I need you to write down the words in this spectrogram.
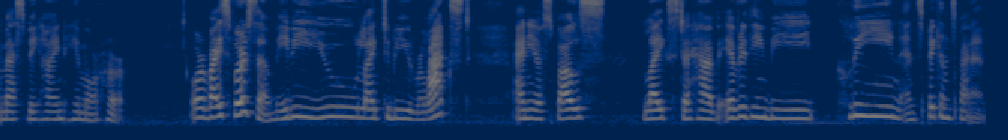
mess behind him or her, or vice versa. Maybe you like to be relaxed and your spouse likes to have everything be clean and spick and span.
